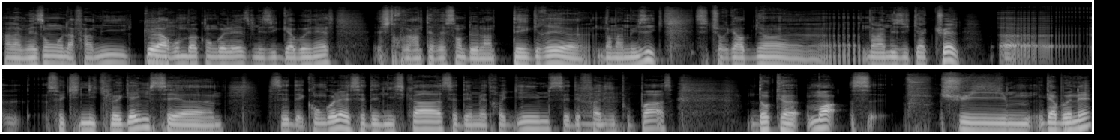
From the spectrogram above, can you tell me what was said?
à la maison, la famille, que la Mhm. rumba congolaise, musique gabonaise. Et je trouvais intéressant de l'intégrer euh, dans ma musique. Si tu regardes bien euh, dans la musique actuelle, euh, ceux qui niquent le game, c'est c'est des Congolais, c'est des Niska, c'est des Maître Gims, c'est des Fali Mhm. Poupa. Donc, moi, je suis hum, gabonais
